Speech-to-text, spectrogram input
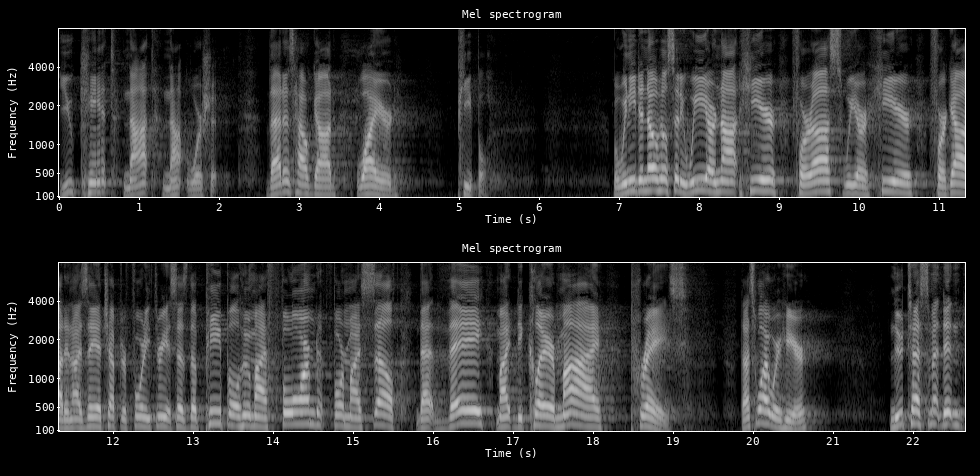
You can't not not worship. That is how God wired people. But we need to know, Hill City, we are not here for us, we are here for God. In Isaiah chapter 43, it says, The people whom I formed for myself, that they might declare my praise. That's why we're here. New Testament didn't,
